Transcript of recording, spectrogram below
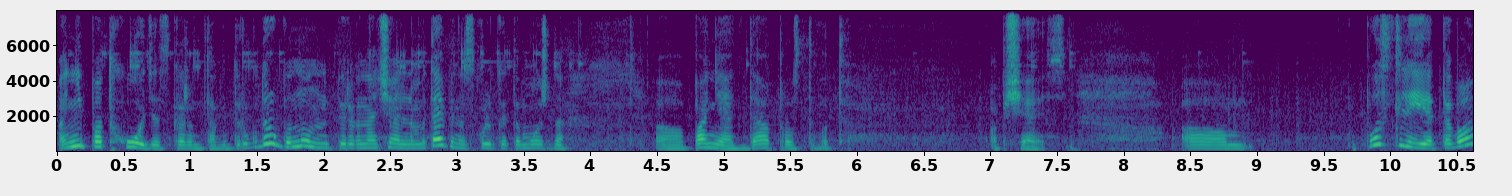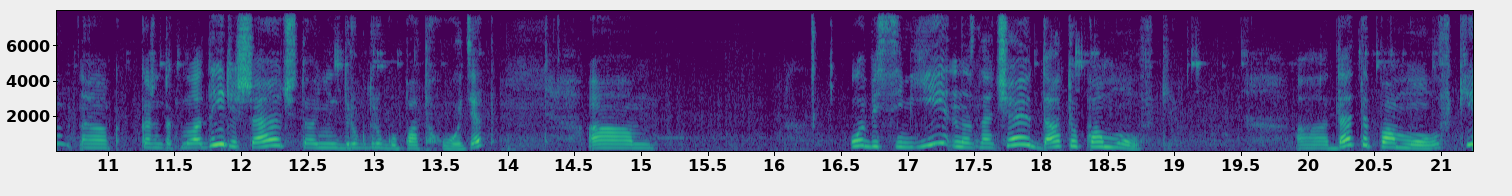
они подходят, скажем так, друг к другу, ну, на первоначальном этапе, насколько это можно понять, да, просто вот общаясь. После этого, а, скажем так, молодые решают, что они друг другу подходят. Обе семьи назначают дату помолвки. А, дата помолвки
